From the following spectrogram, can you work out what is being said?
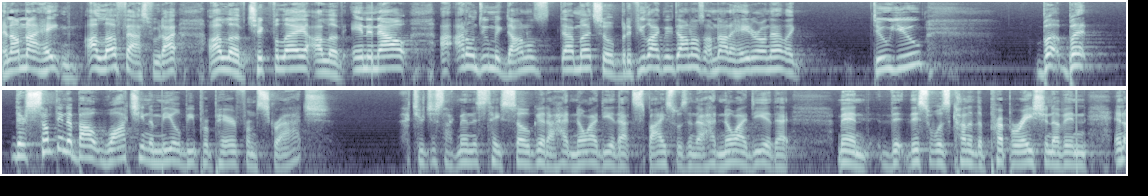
And I'm not hating. I love fast food. I, I love Chick fil A. I love In N Out. I, I don't do McDonald's that much. So, but if you like McDonald's, I'm not a hater on that. Like, do you? But, but there's something about watching a meal be prepared from scratch that you're just like, man, this tastes so good. I had no idea that spice was in there. I had no idea that, man, th- this was kind of the preparation of it. And, and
